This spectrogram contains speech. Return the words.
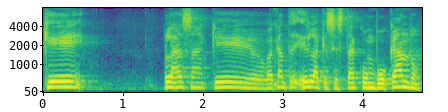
qué plaza, qué vacante es la que se está convocando.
